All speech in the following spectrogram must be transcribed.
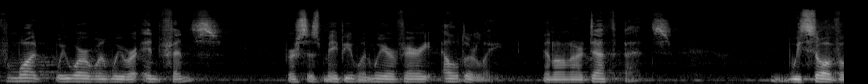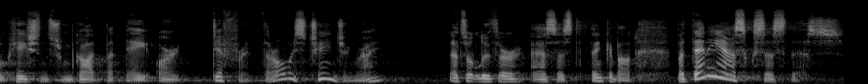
from what we were when we were infants versus maybe when we are very elderly and on our deathbeds. We still have vocations from God, but they are different. They're always changing, right? That's what Luther asks us to think about. But then he asks us this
